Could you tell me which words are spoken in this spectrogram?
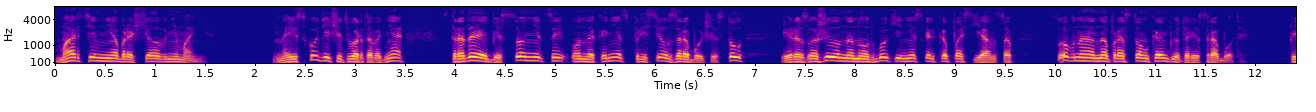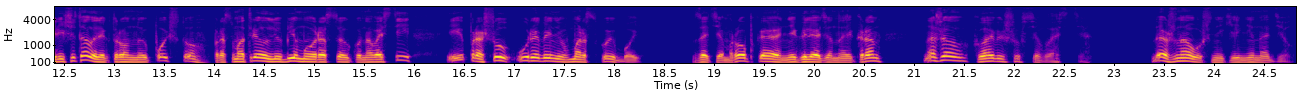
Мартин не обращал внимания. На исходе четвертого дня, страдая бессонницей, он, наконец, присел за рабочий стол и разложил на ноутбуке несколько пасьянсов, словно на простом компьютере с работы. Перечитал электронную почту, просмотрел любимую рассылку новостей и прошел уровень в морской бой. Затем робко, не глядя на экран, нажал клавишу всевластия. Даже наушники не надел.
